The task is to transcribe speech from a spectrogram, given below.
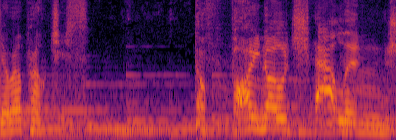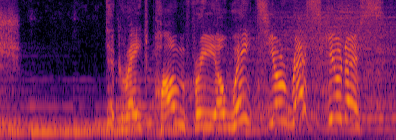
Approaches. the final challenge! The Great Pomfrey awaits your rescueness!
